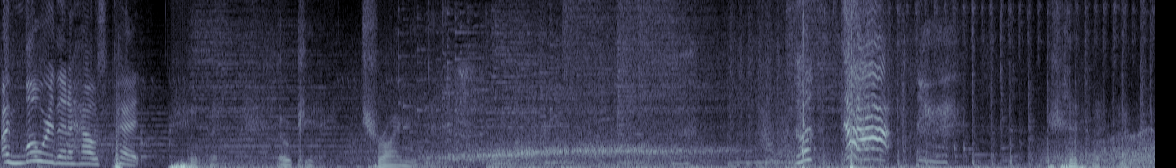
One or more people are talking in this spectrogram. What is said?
I'm lower than a house pet. okay, try me then. Huh? Ah!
